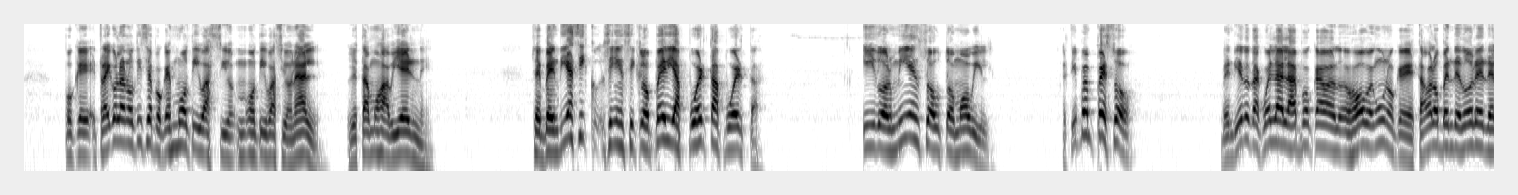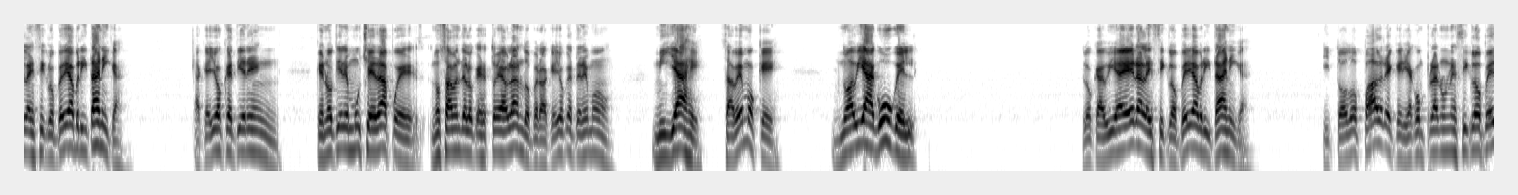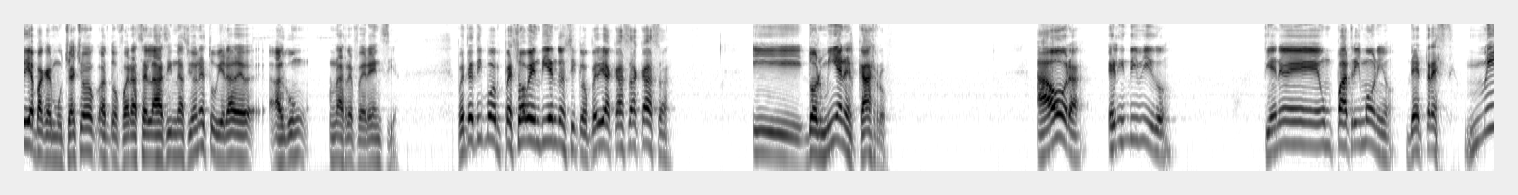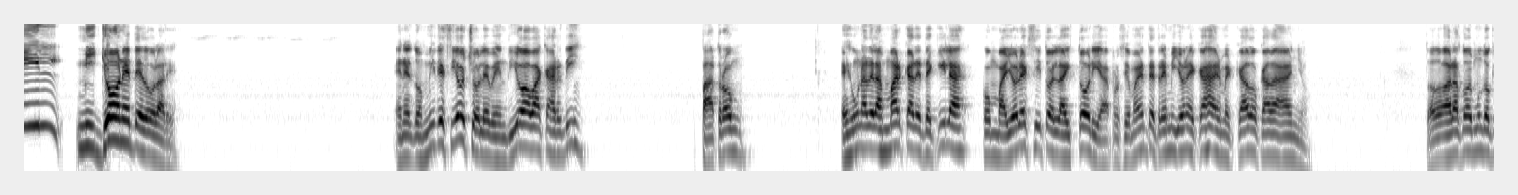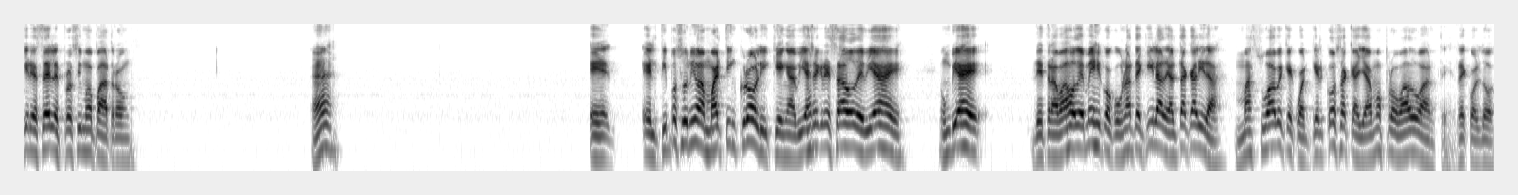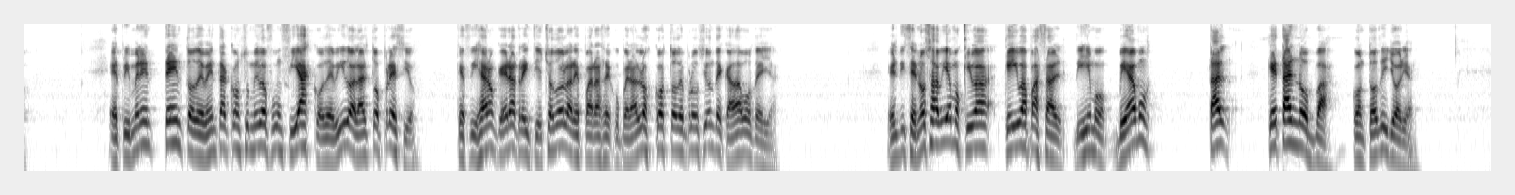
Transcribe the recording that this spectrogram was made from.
porque traigo la noticia porque es motivación, motivacional. Hoy estamos a viernes. Se vendía enciclopedias puerta a puerta y dormía en su automóvil. El tipo empezó vendiendo, ¿te acuerdas de la época joven uno que estaban los vendedores de la enciclopedia británica? Aquellos que tienen que no tienen mucha edad, pues no saben de lo que estoy hablando, pero aquellos que tenemos millaje, sabemos que no había Google, lo que había era la enciclopedia británica. Y todo padre quería comprar una enciclopedia para que el muchacho cuando fuera a hacer las asignaciones tuviera algún, una referencia. Pues este tipo empezó vendiendo enciclopedia casa a casa y dormía en el carro. Ahora el individuo tiene un patrimonio de 3 mil millones de dólares. En el 2018 le vendió a Bacardí, patrón. Es una de las marcas de tequila con mayor éxito en la historia, aproximadamente 3 millones de cajas en el mercado cada año. Todo, ahora todo el mundo quiere ser el próximo patrón. ¿Eh? Eh, el tipo se unió a Martin Crowley, quien había regresado de viaje, un viaje de trabajo de México con una tequila de alta calidad, más suave que cualquier cosa que hayamos probado antes, recordó. El primer intento de venta al consumidor fue un fiasco debido al alto precio que fijaron que era 38 dólares para recuperar los costos de producción de cada botella. Él dice, no sabíamos qué iba, qué iba a pasar. Dijimos, veamos tal, qué tal nos va con Todd y Jorian.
